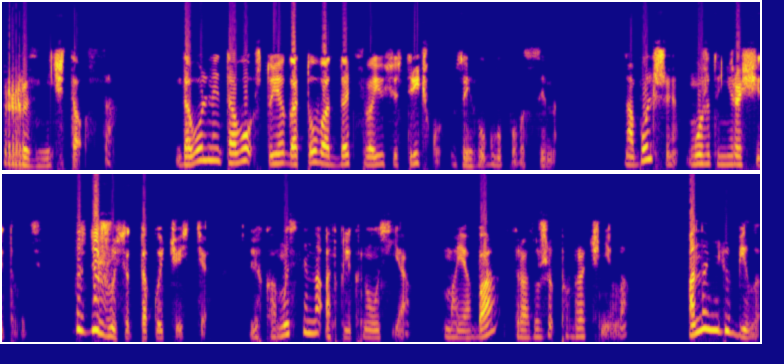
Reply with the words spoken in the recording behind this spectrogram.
Размечтался. Довольный того, что я готова отдать свою сестричку за его глупого сына. На большее может и не рассчитывать. Воздержусь от такой чести, легкомысленно откликнулась я. Моя ба сразу же помрачнела. Она не любила,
